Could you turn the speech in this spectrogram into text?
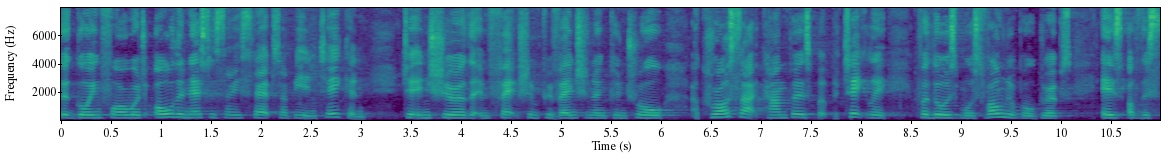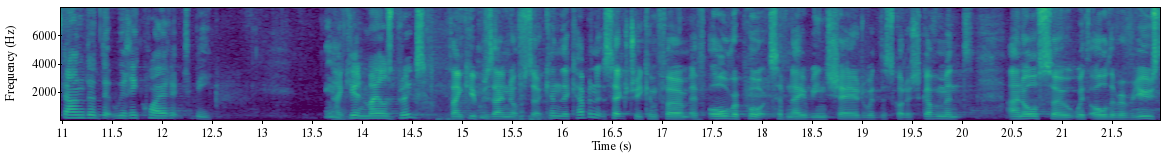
that going forward, all the necessary steps are being taken to ensure that infection prevention and control across that campus, but particularly for those most vulnerable groups, is of the standard that we require it to be. Thank you. And Miles Briggs. Thank you, President Officer. Can the Cabinet Secretary confirm if all reports have now been shared with the Scottish Government and also with all the reviews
